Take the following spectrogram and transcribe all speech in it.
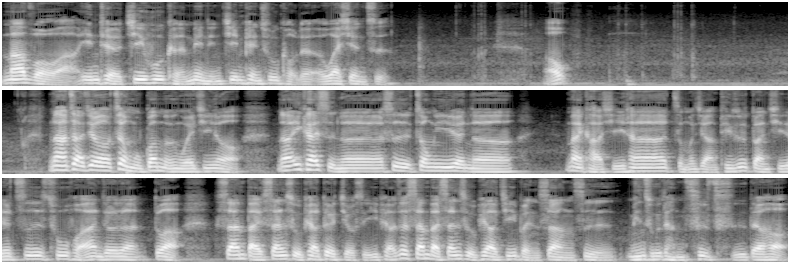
Marvel 啊，英特尔几乎可能面临晶片出口的额外限制。好，那这就政府关门危机哦。那一开始呢，是众议院呢，麦卡锡他怎么讲？提出短期的支出法案，就是多少？三百三十五票对九十一票，这三百三十五票基本上是民主党支持的哈。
